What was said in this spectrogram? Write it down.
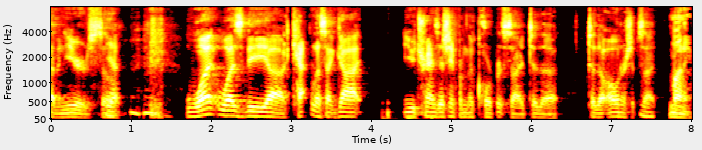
seven years. So Yeah. what was the uh, catalyst that got you transitioning from the corporate side to the to the ownership side? money.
